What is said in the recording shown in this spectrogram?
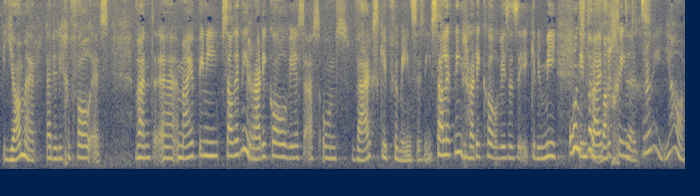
jammer dat dit die geval is. Want uh, in my opinie sal dit nie radikaal wees as ons werk skep vir mense nie. Sal dit nie radikaal wees as die ekonomie ons in 5% groei. Ja.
